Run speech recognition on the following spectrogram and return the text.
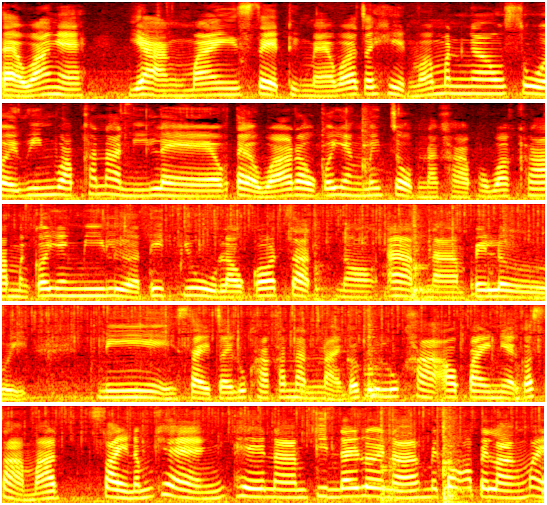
แต่ว่าไงอยังไม่เสร็จถึงแม้ว่าจะเห็นว่ามันเงาสวยวิงวับขนาดนี้แล้ว แต่ว่าเราก็ยังไม่จบนะคะ เพราะว่าคราบมันก็ยังมีเหลือติดอยู่ เราก็จัดน้องอาบน้ำไปเลย นี่ใส่ใจลูกค้าขนาดไหนก็คือลูกค้าเอาไปเนี่ยก็สามารถ ใส่น้ำแข็งเทน้ำกินได้เลยนะ ไม่ต้องเอาไปล้างใหม่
